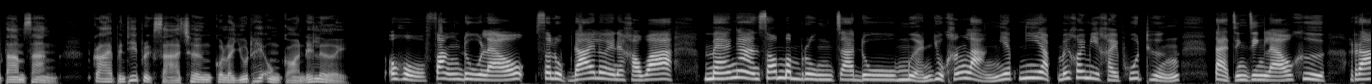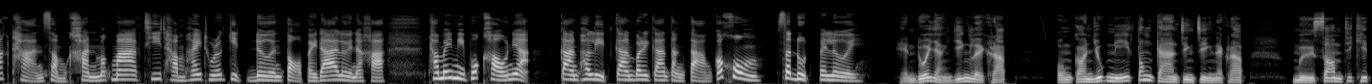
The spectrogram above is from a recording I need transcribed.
ำตามสั่ง กลายเป็นที่ปรึกษาเชิงกลยุทธ์ให้องค์กรได้เลย โอ้โห ฟังดูแล้วสรุปได้เลยนะคะว่า แม้งานซ่อมบำรุงจะดูเหมือนอยู่ข้างหลังเงียบๆ ไม่ค่อยมีใครพูดถึง แต่จริงๆแล้วคือรากฐานสำคัญมากๆ ที่ทำให้ธุรกิจเดินต่อไปได้เลยนะคะ ถ้าไม่มีพวกเขาเนี่ย การผลิตการบริการต่างๆ ก็คงสะดุดไปเลย เห็นด้วยอย่างยิ่งเลยครับ องค์กรยุคนี้ต้องการจริง ๆ นะครับ มือซ่อมที่คิด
